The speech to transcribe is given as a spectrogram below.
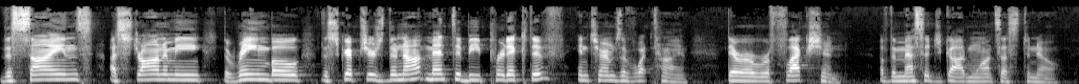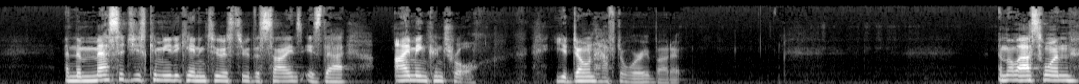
The signs, astronomy, the rainbow, the scriptures, they're not meant to be predictive in terms of what time. They're a reflection of the message God wants us to know. And the message He's communicating to us through the signs is that I'm in control. You don't have to worry about it. And the last one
